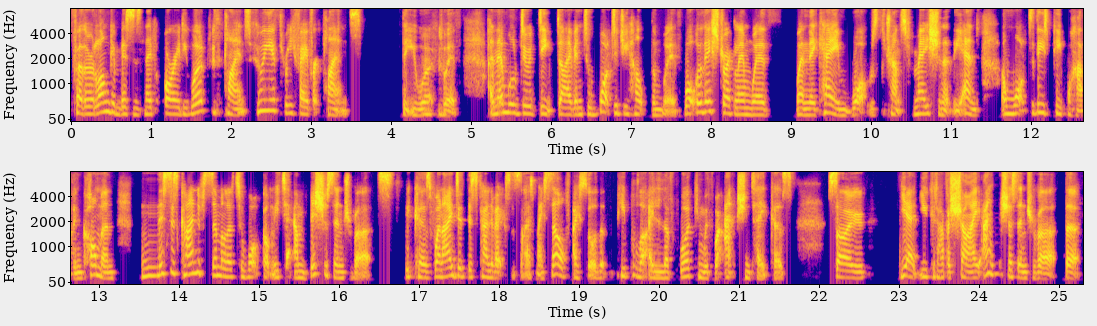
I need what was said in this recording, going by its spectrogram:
further along in business and they've already worked with clients, who are your three favorite clients that you worked mm-hmm. with? And then we'll do a deep dive into what did you help them with? What were they struggling with when they came? What was the transformation at the end? And what do these people have in common? And this is kind of similar to what got me to ambitious introverts, because when I did this kind of exercise myself, I saw that the people that I loved working with were action takers. So yeah, you could have a shy, anxious introvert that,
